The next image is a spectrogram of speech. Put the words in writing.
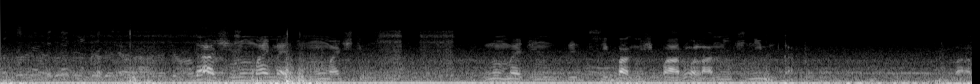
Vedeți că aveți aplicația. Da, și nu mai merge, nu mai știu. Nu merge să-i bag nici parola, nici nimica. Ba,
